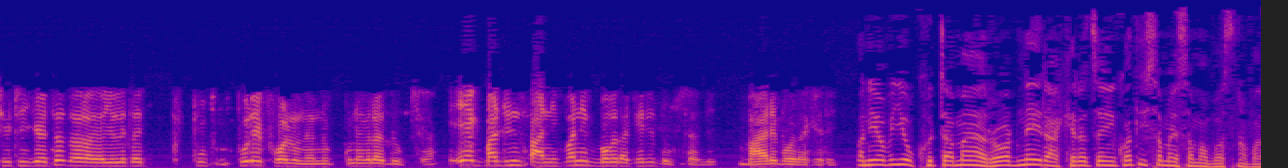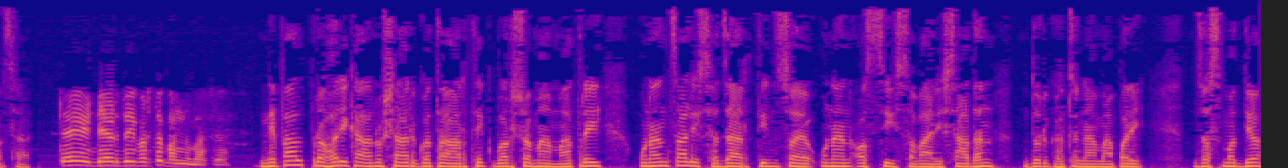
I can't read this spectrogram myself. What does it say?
ठिकै छ तर अहिले त पुरै फोल्ड हुँदैन कुनै बेला दुख्छ। एक बाल्टिन पानी पनि बोक्दाखेरि दुख्छ अलि भारी बोक्दाखेरि। अनि अब यो खुट्टामा रड नै राखेर चाहिँ कति समयसम्म बस्नुपर्छ? त्यही डेढ दुई वर्ष भन्नुभएको छ नेपाल प्रहरीका अनुसार गत आर्थिक वर्षमा मात्रै उनाचालिस हजार तीन सय उना अस्सी सवारी साधन दुर्घटनामा परे जसमध्ये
